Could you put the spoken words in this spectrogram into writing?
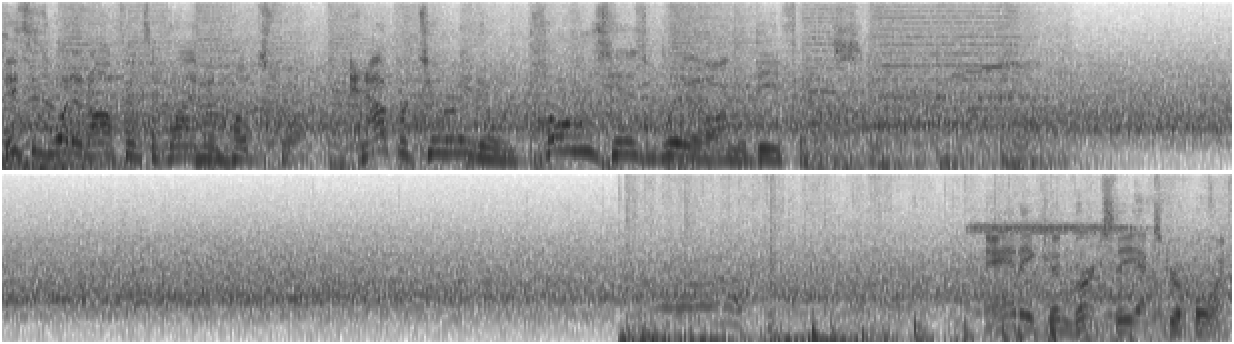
This is what an offensive lineman hopes for, an opportunity to impose his will on the defense. And he converts the extra point.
